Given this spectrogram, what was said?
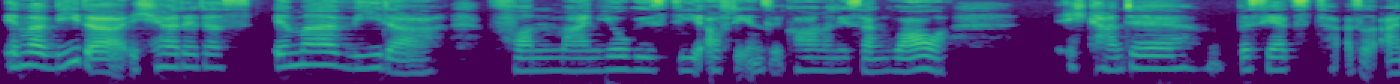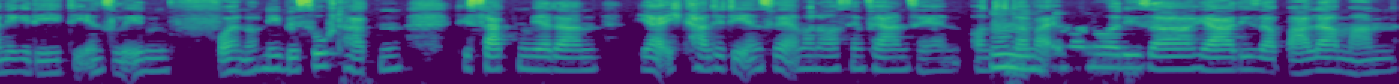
Immer wieder, ich höre das immer wieder von meinen Yogis, die auf die Insel kommen, die sagen, wow, ich kannte bis jetzt, also einige, die die Insel eben vorher noch nie besucht hatten, die sagten mir dann, ja, ich kannte die Insel ja immer nur aus dem Fernsehen und mhm. da war immer nur dieser, ja, dieser Ballermann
